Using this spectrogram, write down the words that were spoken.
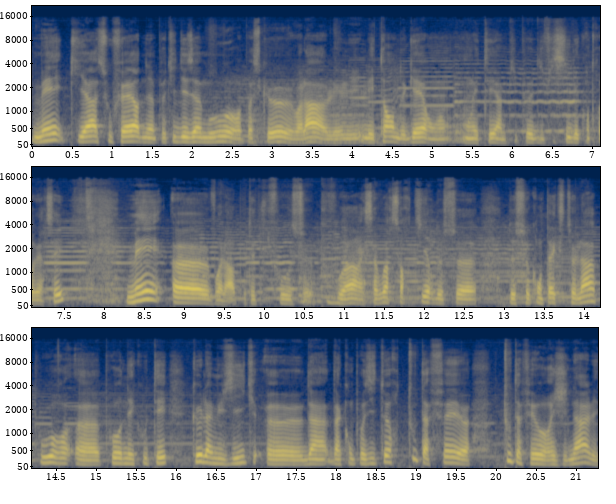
mais qui a souffert d'un petit désamour parce que voilà, les, temps de guerre ont, été un petit peu difficiles et controversés. Mais euh, voilà, peut-être qu'il faut se pouvoir et savoir sortir de ce, de ce contexte-là pour, euh, pour n'écouter que la musique euh, d'un compositeur tout à fait, tout à fait original et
